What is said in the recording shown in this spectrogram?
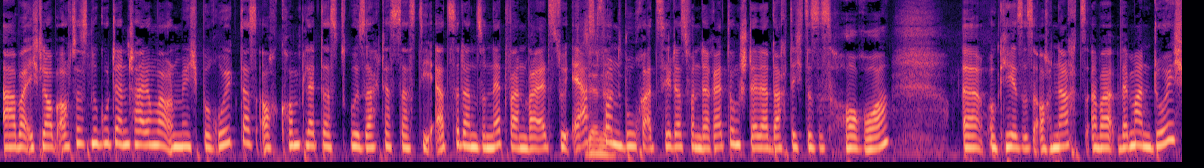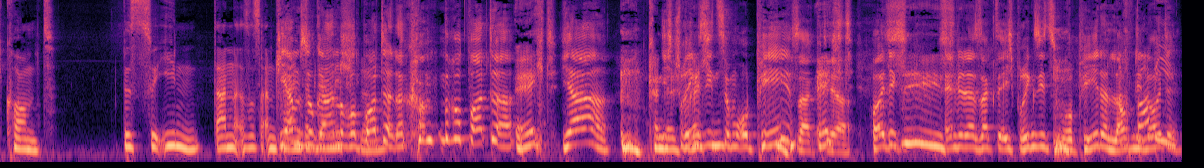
Aber ich glaube auch, dass es eine gute Entscheidung war und mich beruhigt das auch komplett, dass du gesagt hast, dass die Ärzte dann so nett waren, weil als du erst von. Buch erzählt hast, von der Rettungsstelle, dachte ich, das ist Horror. Äh, okay, es ist auch nachts, aber wenn man durchkommt bis zu ihnen, dann ist es anscheinend Die haben sogar einen schlimm. Roboter, da kommt ein Roboter. Echt? Ja. Kann ich bringe sie zum OP, sagt er. Echt? Heute, Süß. entweder sagt er, ich bringe sie zum OP, dann laufen Ach, die. Leute.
